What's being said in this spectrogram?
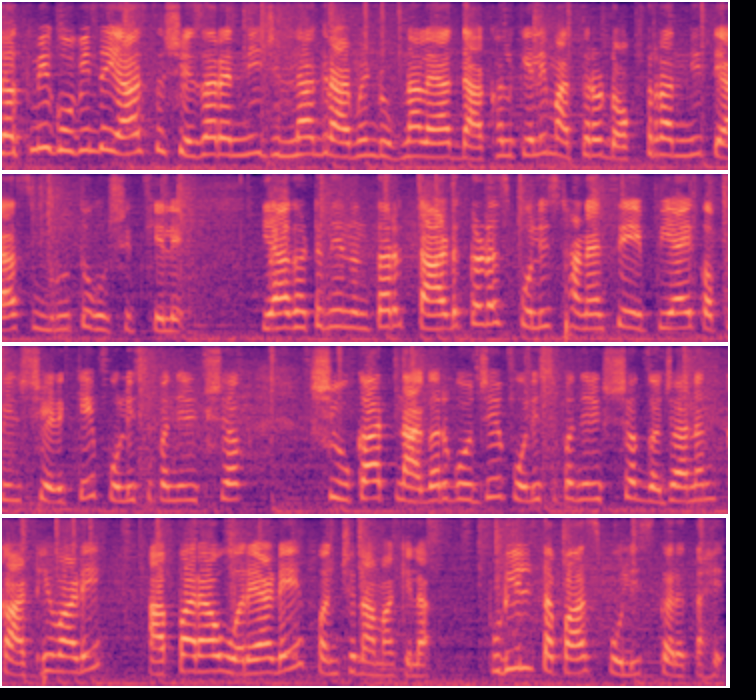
जखमी गोविंद यास शेजाऱ्यांनी जिल्हा ग्रामीण रुग्णालयात दाखल केले मात्र डॉक्टरांनी त्यास मृत घोषित केले. या घटनेनंतर ताडकडस पोलीस ठाण्याचे एपीआय कपिल शेडके पोलीस उपनिरीक्षक शिवकात नागरगोजे पोलीस उपनिरीक्षक गजानन काठेवाडे आपाराव वऱ्याडे पंचनामा केला. पुढील तपास पोलीस करत आहेत.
